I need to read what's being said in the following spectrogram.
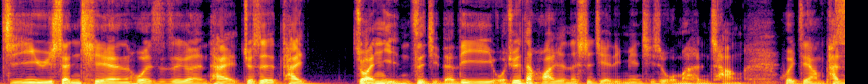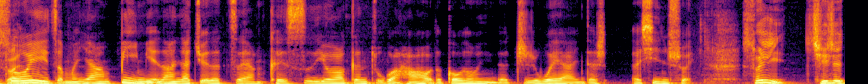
急于升迁，或者是这个人太就是太专营自己的利益。我觉得在华人的世界里面，其实我们很常会这样判断。所以怎么样避免让人家觉得这样，可是又要跟主管好好的沟通你的职位啊，你的呃薪水。所以其实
